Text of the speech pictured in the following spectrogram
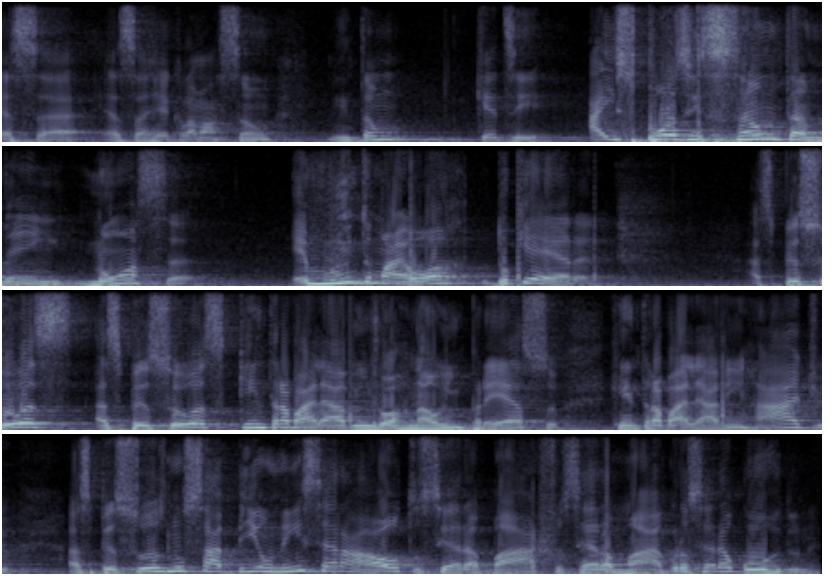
essa, essa reclamação. Então, quer dizer, a exposição também nossa é muito maior do que era. As pessoas, as pessoas, quem trabalhava em jornal impresso, quem trabalhava em rádio, as pessoas não sabiam nem se era alto, se era baixo, se era magro ou se era gordo. Né?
